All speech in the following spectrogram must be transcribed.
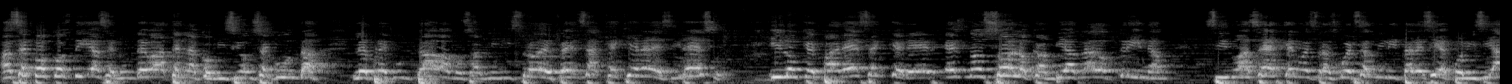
Hace pocos días en un debate en la Comisión Segunda le preguntábamos al ministro de Defensa qué quiere decir eso. Y lo que parecen querer es no solo cambiar la doctrina, sino hacer que nuestras fuerzas militares y de policía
